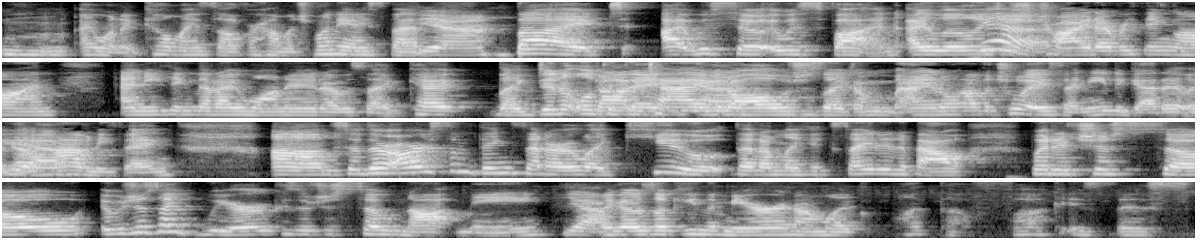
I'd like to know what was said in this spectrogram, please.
mhm, I want to kill myself for how much money I spent. Yeah. but I was so it was fun. I literally Yeah. just tried everything on, anything that I wanted. I was like, okay, like didn't look Got at the it, tag at all, which is like I'm I don't have a choice. I need to get it. Like I don't have anything. Um, so there are some things that are like cute that I'm like excited about, but it's just so it was just like weird because it was just so not me. Yeah. Like I was looking in the mirror and I'm like, what the fuck is this?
